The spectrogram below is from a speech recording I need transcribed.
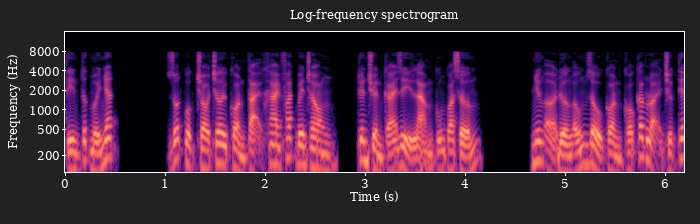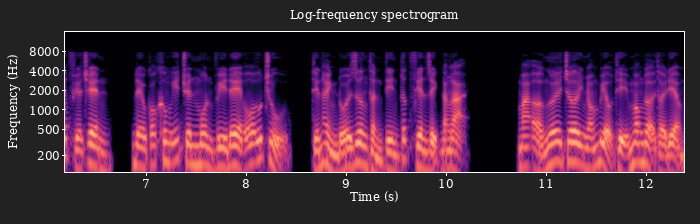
tin tức mới nhất. Rốt cuộc trò chơi còn tại khai phát bên trong, tuyên truyền cái gì làm cũng quá sớm. Nhưng ở đường ống dầu còn có các loại trực tiếp phía trên, đều có không ít chuyên môn video ấu chủ, tiến hành đối dương thần tin tức phiên dịch đăng lại. Mà ở ngươi chơi nhóm biểu thị mong đợi thời điểm,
